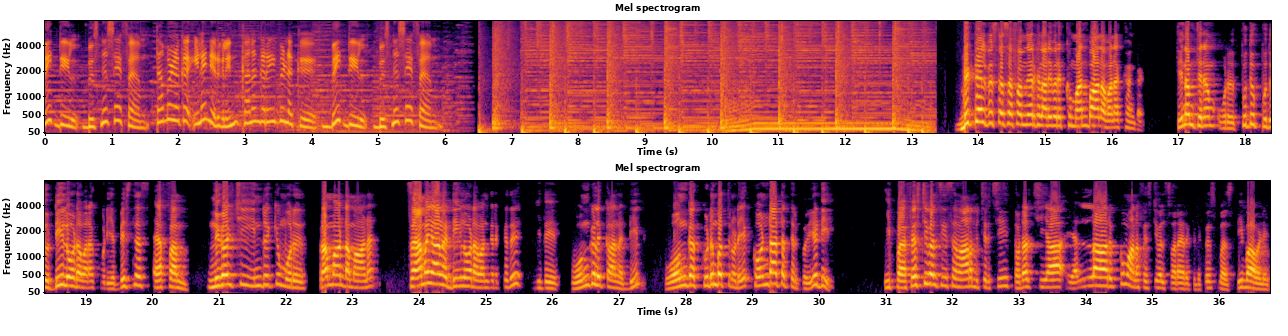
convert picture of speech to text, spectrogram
Big deal business FM தமிழக இளைஞர்களின் கலங்கரை விளக்கு. Big deal business FM big deal business FM நேர்கள் அனைவருக்கும் அன்பான வணக்கங்கள். தினம் தினம் ஒரு புது புது டீலோட வரக்கூடிய பிசினஸ் எஃப்எம் நிகழ்ச்சி இன்றைக்கும் ஒரு பிரம்மாண்டமான செமையான டீலோட வந்திருக்குது. இது உங்களுக்கான டீல். உங்க குடும்பத்தினுடைய கொண்டாட்டத்திற்குரிய டீல் இப்ப ஃபெஸ்டிவல் சீசன் ஆரம்பிச்சிருச்சு. தொடர்ச்சியா எல்லாருக்குமான ஃபெஸ்டிவல்ஸ் வர இருக்குது. கிறிஸ்துமஸ் தீபாவளி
